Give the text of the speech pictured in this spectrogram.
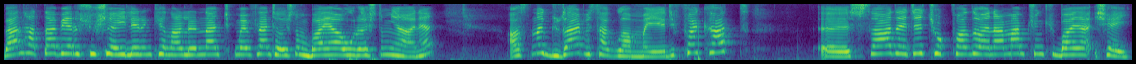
Ben hatta bir ara şu şeylerin kenarlarından çıkmaya falan çalıştım. Bayağı uğraştım yani. Aslında güzel bir saklanma yeri. Fakat e, sadece çok fazla önermem. Çünkü bayağı şey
